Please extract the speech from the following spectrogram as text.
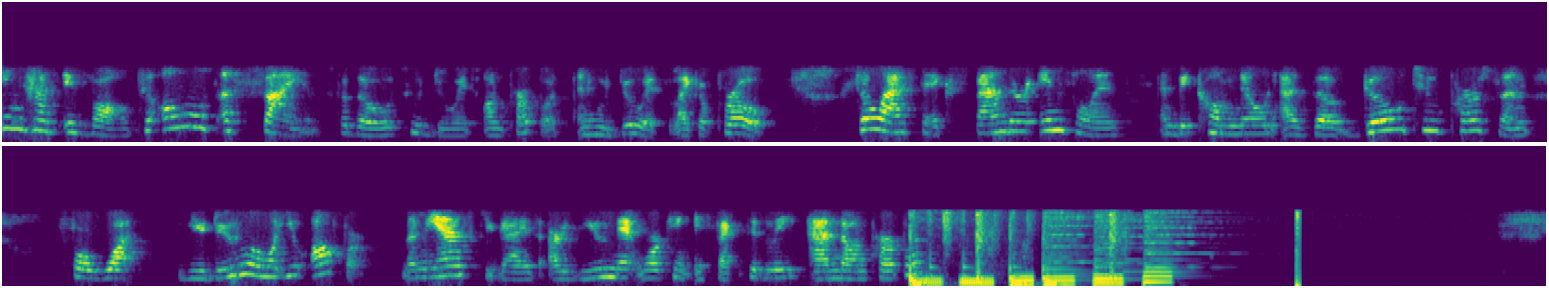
Has evolved to almost a science for those who do it on purpose and who do it like a pro, so as to expand their influence and become known as the go-to person for what you do and what you offer. Let me ask you guys, are you networking effectively and on purpose?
